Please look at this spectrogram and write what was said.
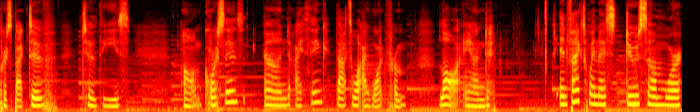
perspective to these um, courses, and I think that's what I want from law. And in fact, when I do some more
